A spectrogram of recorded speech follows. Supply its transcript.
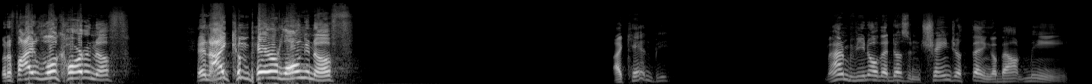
But if I look hard enough and I compare long enough, I can be. Man, if you know that doesn't change a thing about me.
